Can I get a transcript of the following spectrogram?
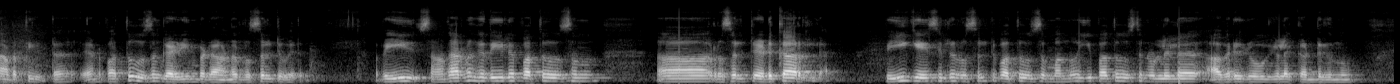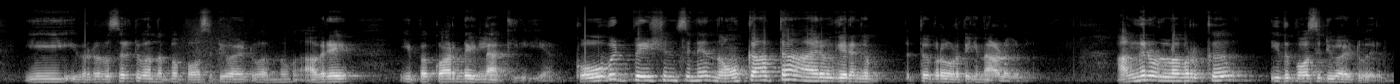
നടത്തിയിട്ട് പത്ത് ദിവസം കഴിയുമ്പോഴാണ് റിസൾട്ട് വരുന്നത്. അപ്പോൾ ഈ സാധാരണഗതിയിൽ പത്ത് ദിവസം റിസൾട്ട് എടുക്കാറില്ല. അപ്പോൾ ഈ കേസിൽ റിസൾട്ട് പത്ത് ദിവസം വന്നു. ഈ പത്ത് ദിവസത്തിനുള്ളിൽ അവർ രോഗികളെ കണ്ടിരുന്നു. ഈ ഇവരുടെ റിസൾട്ട് വന്നപ്പോൾ പോസിറ്റീവായിട്ട് വന്നു. അവരെ ഇപ്പോൾ ക്വാറന്റൈനിലാക്കിയിരിക്കുകയാണ് കോവിഡ് പേഷ്യൻസിനെ നോക്കാത്ത ആരോഗ്യരംഗത്ത് പ്രവർത്തിക്കുന്ന ആളുകൾ. അങ്ങനെയുള്ളവർക്ക് ഇത് പോസിറ്റീവായിട്ട് വരുന്നു.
